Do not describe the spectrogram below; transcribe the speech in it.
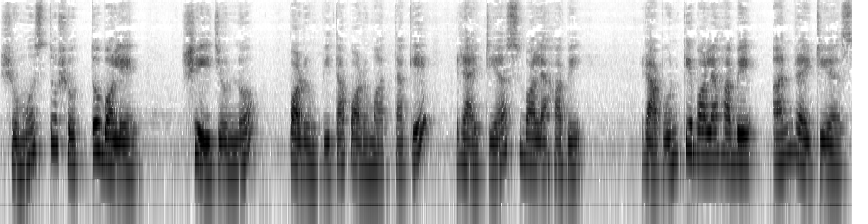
সমস্ত সত্য বলেন। সেই জন্য পরমপিতা পরমাত্মাকে রাইটিয়াস বলা হবে। রাবণকে বলা হবে আনরাইটিয়াস।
